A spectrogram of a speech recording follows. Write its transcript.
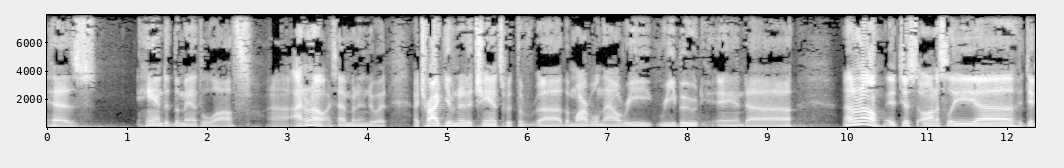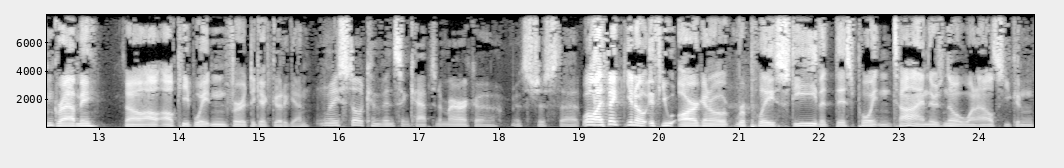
has handed the mantle off. Uh, I don't know. I haven't been into it. I tried giving it a chance with the uh, the Marvel Now re reboot, and uh, I don't know. It just honestly uh, it didn't grab me. So I'll I'll keep waiting for it to get good again. Well, he's still convincing Captain America. It's just that Well, I think you know if you are going to replace Steve at this point in time, there's no one else you can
